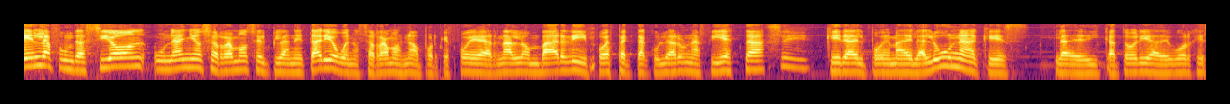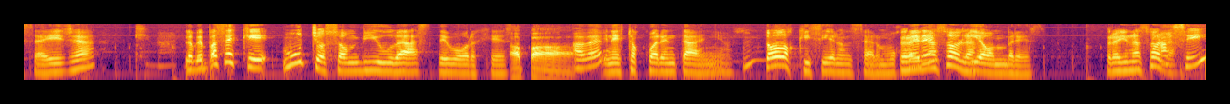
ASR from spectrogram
En la fundación, un año cerramos el planetario, bueno, cerramos no, porque fue Hernán Lombardi y fue espectacular una fiesta Sí. que era el poema de la luna, que es la dedicatoria de Borges a ella. Lo que pasa es que muchos son viudas de Borges Apa. A ver. en estos 40 años. Todos quisieron ser hay una mujeres sola. y hombres. Pero hay una sola. ¿Ah, sí?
